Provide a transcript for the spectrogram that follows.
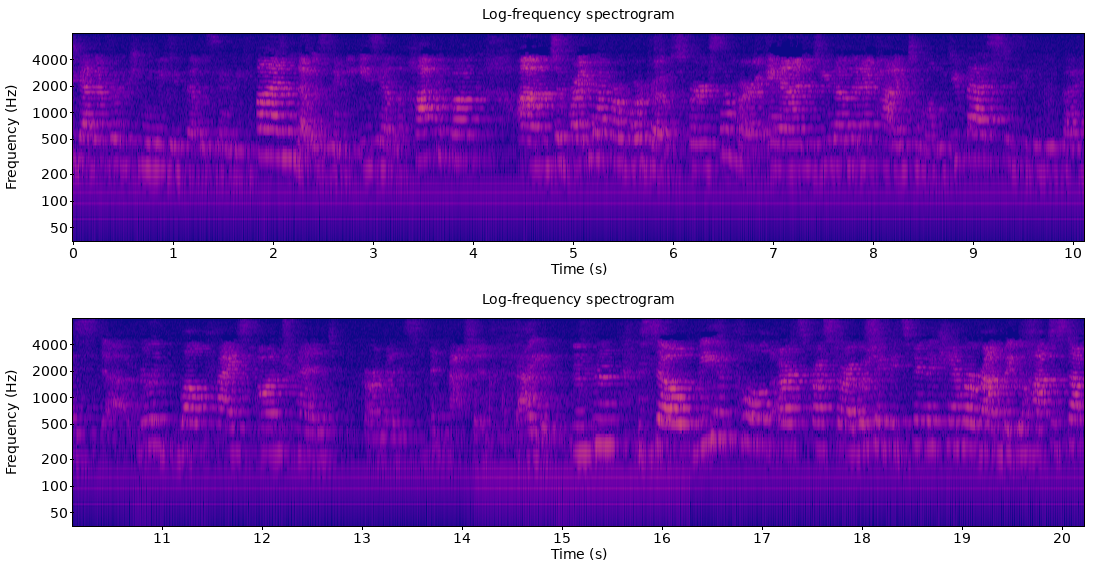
together for the community that was going to be fun, that was going to be easy on the pocketbook, um, to brighten up our wardrobes for summer. And you know that at Paddington, what we do best is giving you guys uh, really well-priced, on-trend garments and fashion. Value. Mm -hmm. so we have pulled our express store. I wish I could spin the camera around, but you'll have to stop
